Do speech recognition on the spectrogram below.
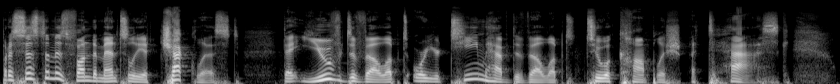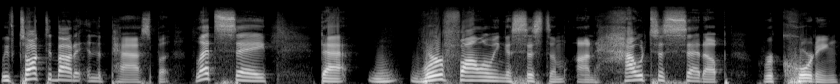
but a system is fundamentally a checklist that you've developed or your team have developed to accomplish a task. We've talked about it in the past, but let's say that we're following a system on how to set up recording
